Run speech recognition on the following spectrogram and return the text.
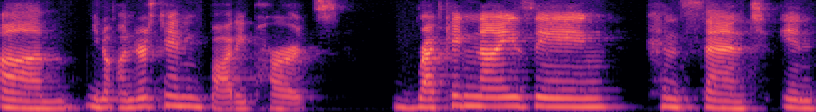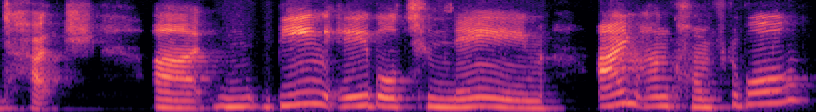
um, you know, understanding body parts, recognizing consent in touch, uh, being able to name, I'm uncomfortable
